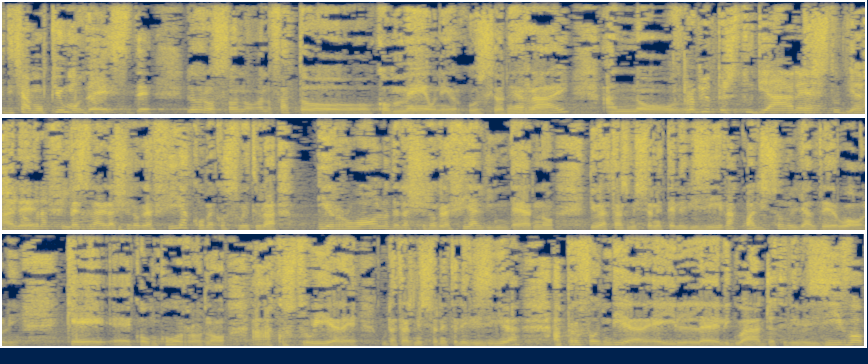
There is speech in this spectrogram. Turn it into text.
diciamo più modeste. Loro sono- hanno fatto con me un'incursione al RAI, hanno Proprio per studiare, per la studiare, scenografia. per studiare la scenografia, come costruite una- il ruolo della scenografia all'interno di una trasmissione televisiva, quali sono gli altri ruoli che eh, concorrono a costruire una trasmissione televisiva, approfondire il linguaggio televisivo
